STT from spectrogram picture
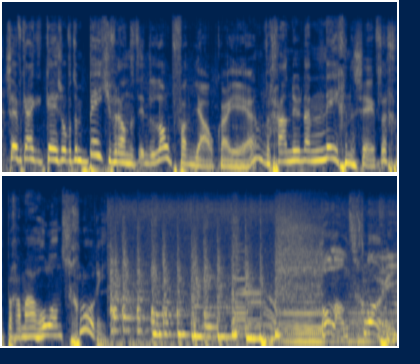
Eens even kijken, Kees, of het een beetje verandert in de loop van jouw carrière. We gaan nu naar 79, het programma Hollands Glorie. Hollands Glorie.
